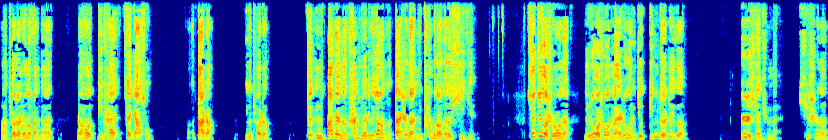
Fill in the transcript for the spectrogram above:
啊，调整中的反弹，然后低开再加速，大涨一个调整，就你大概能看出来这个样子，但是呢，你看不到它的细节。所以这个时候呢，你如果说买入，你就盯着这个日线去买，其实呢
